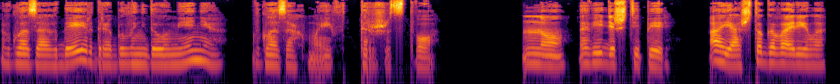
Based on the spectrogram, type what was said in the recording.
В глазах Дейрдра было недоумение, в глазах Мэйв — торжество. «Ну, видишь теперь. А я что говорила?»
